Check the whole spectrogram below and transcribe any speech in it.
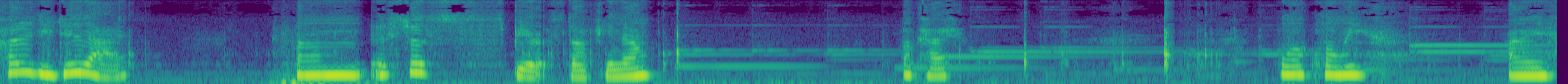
How did you do that? Um, it's just spirit stuff, you know? Okay. Well, Chloe, I...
